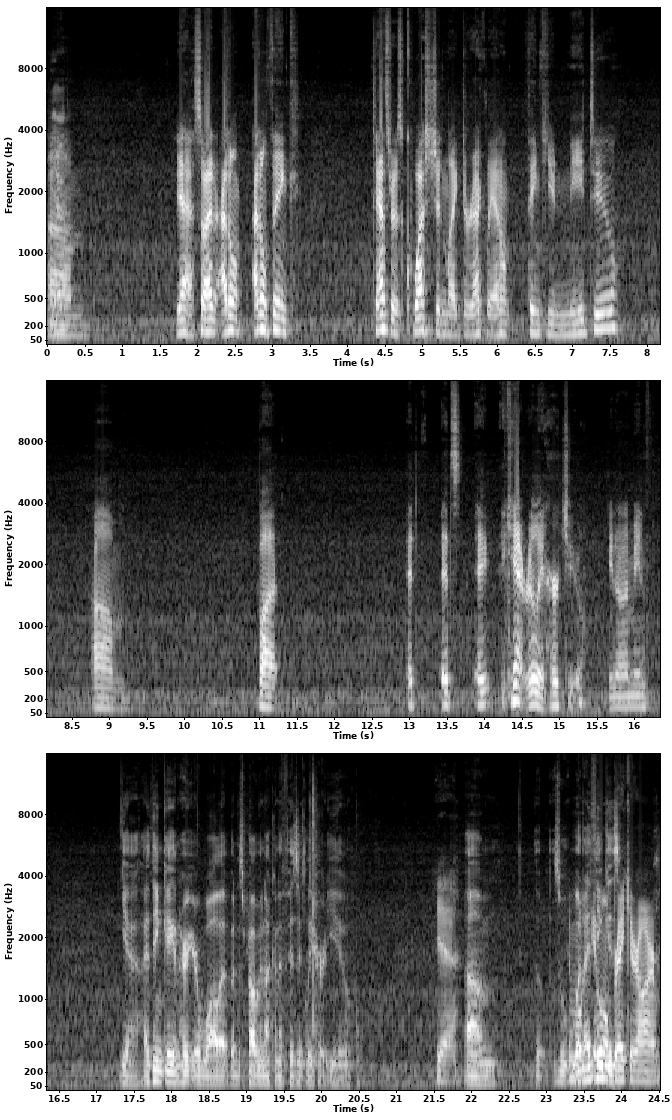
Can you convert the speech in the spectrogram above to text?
Yeah. Um, yeah. So I, I don't I don't think to answer his question like directly. I don't think you need to. Um, but it it's it, it can't really hurt you. You know what I mean? Yeah, I think it can hurt your wallet, but it's probably not going to physically hurt you. Yeah. Um, so what I it think won't is break your arm.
